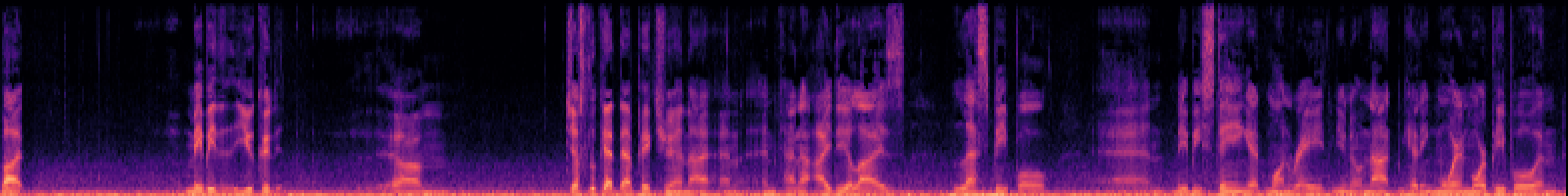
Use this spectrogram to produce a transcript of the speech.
But maybe you could um, just look at that picture and and and kind of idealize less people and maybe staying at one rate you know not getting more and more people. And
